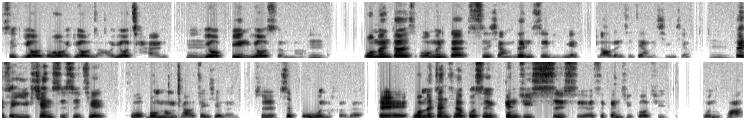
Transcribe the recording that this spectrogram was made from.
是又弱又老又残？嗯，又病又什么？嗯，我们的我们的思想认知里面，老人是这样的形象。嗯，但是以现实世界活蹦乱跳这些人是是不吻合的。对，我们的政策不是根据事实，而是根据过去文化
